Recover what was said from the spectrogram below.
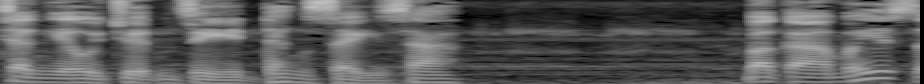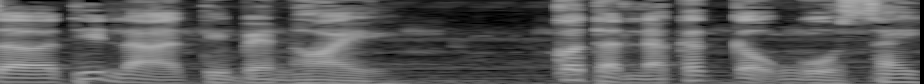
Chẳng hiểu chuyện gì đang xảy ra. Bà cả bấy giờ thì lạ thì bèn hỏi, Có thật là các cậu ngủ say,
